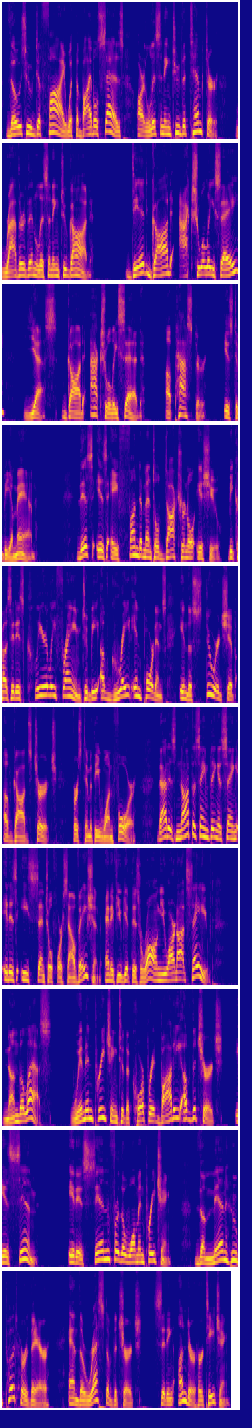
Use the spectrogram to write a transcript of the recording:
Those who defy what the Bible says are listening to the tempter rather than listening to God. Did God actually say? Yes, God actually said, a pastor is to be a man. This is a fundamental doctrinal issue because it is clearly framed to be of great importance in the stewardship of God's church. 1 Timothy 1 4. That is not the same thing as saying it is essential for salvation, and if you get this wrong, you are not saved. Nonetheless, women preaching to the corporate body of the church is sin. It is sin for the woman preaching, the men who put her there, and the rest of the church sitting under her teaching.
